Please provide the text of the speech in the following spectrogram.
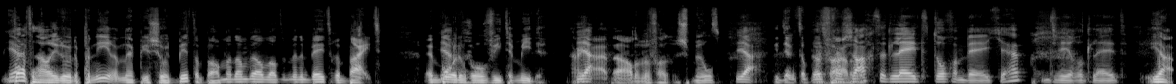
Dat haal je door de panier. En dan heb je een soort bitterbal. Maar dan wel wat met een betere bite. En Ja. boordevol vitamine. Nou ja. Ja. daar hadden we van gesmuld. ja. Ik denk dat dat verzacht het leed toch een beetje, hè? Het wereldleed. Ja,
